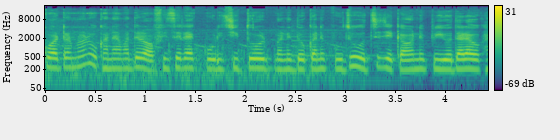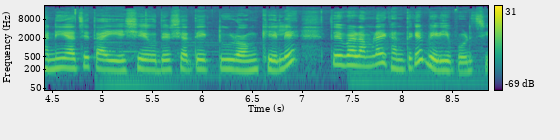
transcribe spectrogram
কোয়ার্টার মোড় ওখানে আমাদের অফিসের এক পরিচিত মানে দোকানে পুজো হচ্ছে, যে কারণে প্রিয়দারা ওখানেই আছে, তাই এসে ওদের সাথে একটু রং খেলে। তো এবার আমরা এখান থেকে বেরিয়ে পড়ছি।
